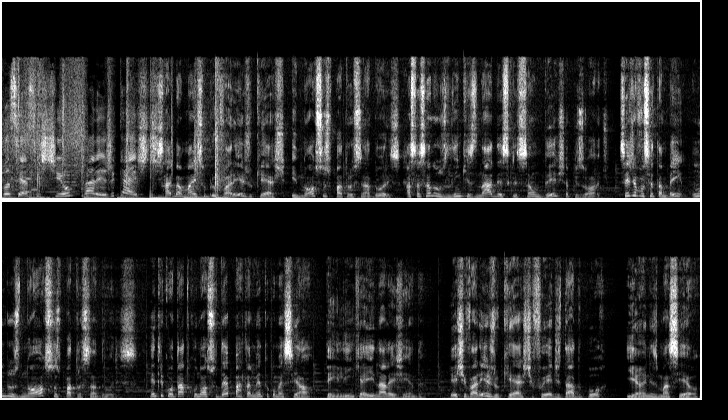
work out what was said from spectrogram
Você assistiu Varejo Cast. Saiba mais sobre o Varejo Cast e nossos patrocinadores acessando os links na descrição deste episódio. Seja você também um dos nossos patrocinadores. Entre em contato com o nosso departamento comercial. Tem link aí na legenda. Este Varejo Cast foi editado por Yannis Maciel.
